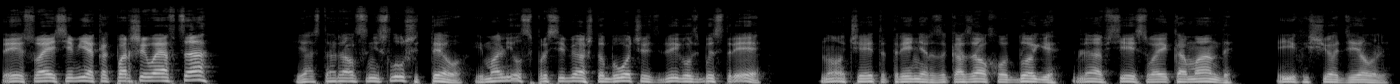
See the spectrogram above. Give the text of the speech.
Ты в своей семье как паршивая овца?» Я старался не слушать Тео и молился про себя, чтобы очередь двигалась быстрее, но чей-то тренер заказал хот-доги для всей своей команды, и их еще делали.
